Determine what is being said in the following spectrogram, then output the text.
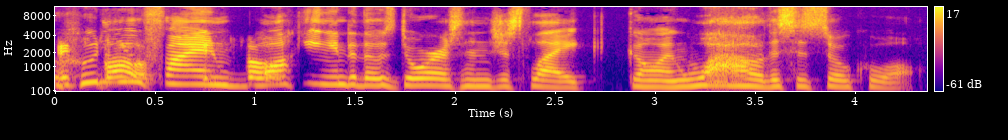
It's who do you find It's both. walking into those doors and just like going, "Wow, this is so cool"?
